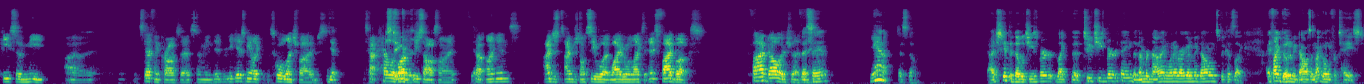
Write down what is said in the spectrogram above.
piece of meat. Uh, it's definitely processed. I mean, it, it gives me like school lunch vibes. Yeah. It's got hella Steak barbecue sauce on it. It's Yeah. got onions. I just I just don't see what why everyone likes it. And it's five bucks. Five dollars for that That's thing. Sam. Yeah. That's dumb. I just get the double cheeseburger, like the two cheeseburger thing, the number nine whenever I go to McDonald's because like if I go to McDonald's, I'm not going for taste.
